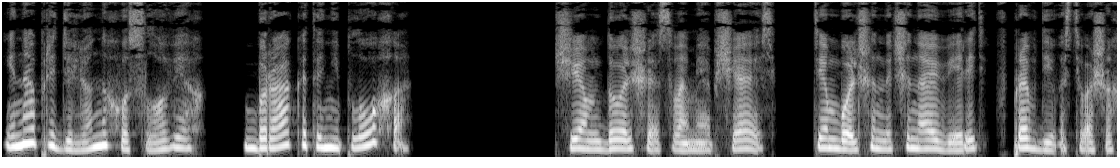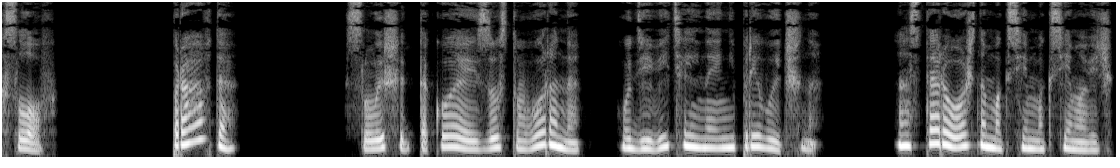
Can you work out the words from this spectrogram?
и на определенных условиях. Брак — это неплохо. Чем дольше я с вами общаюсь, тем больше начинаю верить в правдивость ваших слов. Правда? Слышать такое из уст ворона удивительно и непривычно. Осторожно, Максим Максимович.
